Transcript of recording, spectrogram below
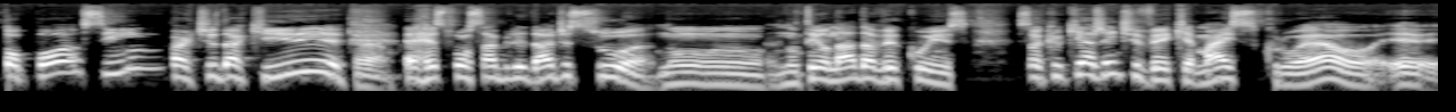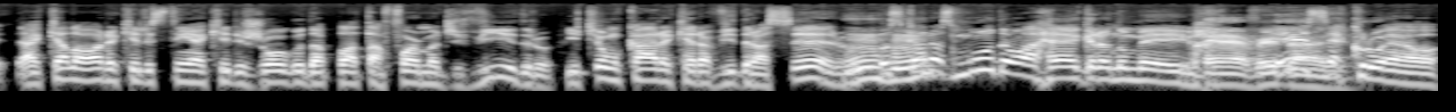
Topou, sim, a partir daqui é, é responsabilidade sua. Não, não tenho nada a ver com isso. Só que o que a gente vê que é mais cruel é aquela hora que eles têm aquele jogo da plataforma de vidro e tinha um cara que era vidraceiro, uhum. os caras mudam a regra no meio. É verdade. Esse é cruel.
